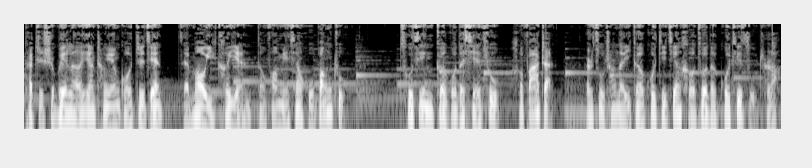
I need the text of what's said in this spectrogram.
它只是为了让成员国之间在贸易、科研等方面相互帮助，促进各国的协助和发展而组成的一个国际间合作的国际组织了。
